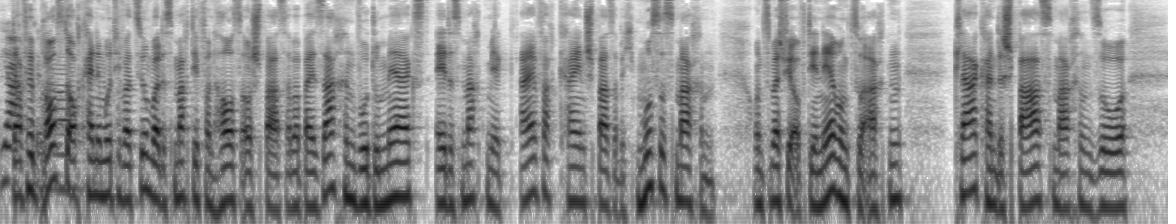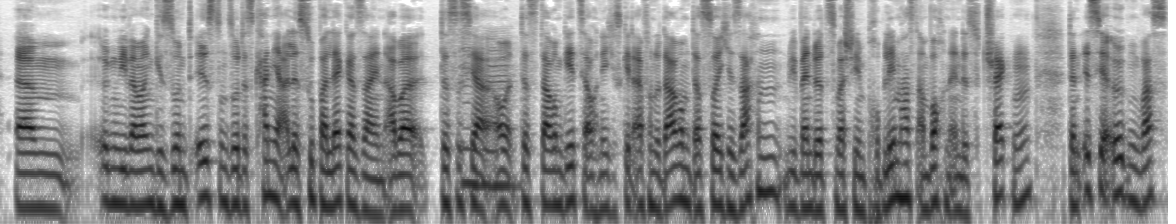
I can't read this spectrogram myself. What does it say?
ja, dafür genau. brauchst du auch keine Motivation, weil das macht dir von Haus aus Spaß. Aber bei Sachen, wo du merkst, ey, das macht mir einfach keinen Spaß, aber ich muss es machen und zum Beispiel auf die Ernährung zu achten, klar kann das Spaß machen, so ähm, irgendwie, wenn man gesund isst und so, das kann ja alles super lecker sein, aber das ist mhm. ja, auch, das, darum geht es ja auch nicht. Es geht einfach nur darum, dass solche Sachen, wie wenn du jetzt zum Beispiel ein Problem hast, am Wochenende zu tracken, dann ist ja irgendwas,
